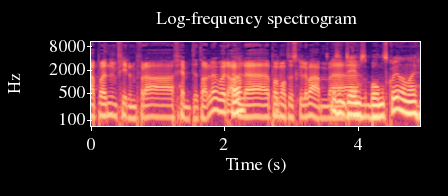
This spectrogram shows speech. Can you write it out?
er på en film fra 50-tallet, hvor Ja. alle på en måte skulle være Det med. er som James Bond-sko i den der.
